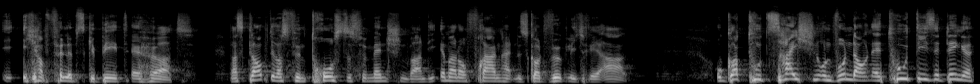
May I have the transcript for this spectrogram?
ich habe Philipps Gebet erhört. Was glaubt ihr, was für ein Trost es für Menschen waren, die immer noch Fragen hatten, ist Gott wirklich real? Und Gott tut Zeichen und Wunder und er tut diese Dinge.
